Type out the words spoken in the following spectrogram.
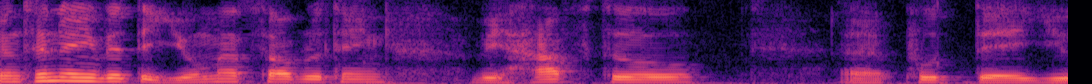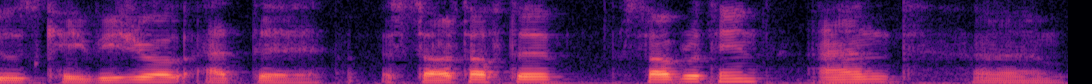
Continuing with the UMAT subroutine, we have to uh, put the use kvisual at the start of the subroutine and um,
